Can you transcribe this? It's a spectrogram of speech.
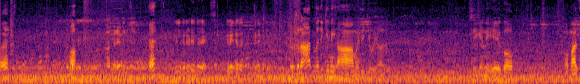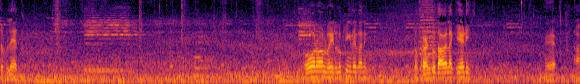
है? हाँ? है? तो रात में दिखी नहीं हाँ मैं दिखी भैया ठीक है, नहीं एक और पाँचो ब्लैक नहीं। तो फ्रंट तो आवेला की एडी। है आ।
